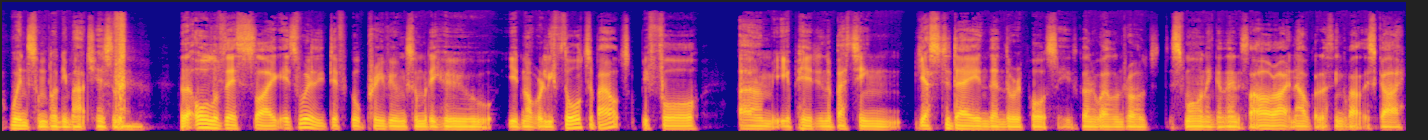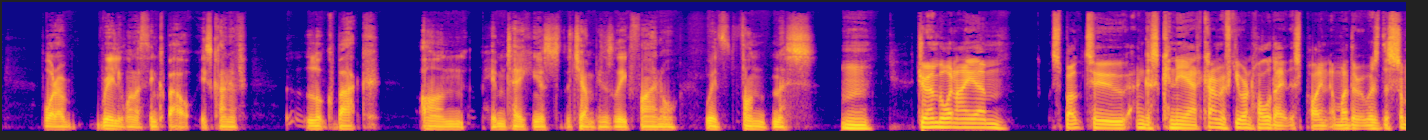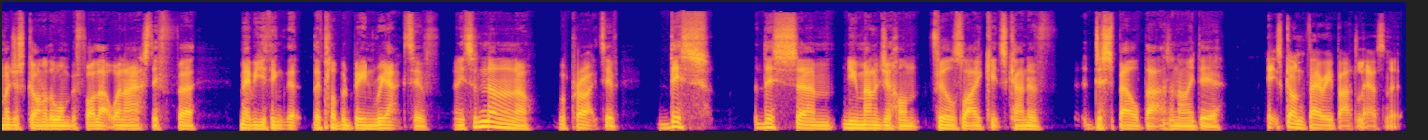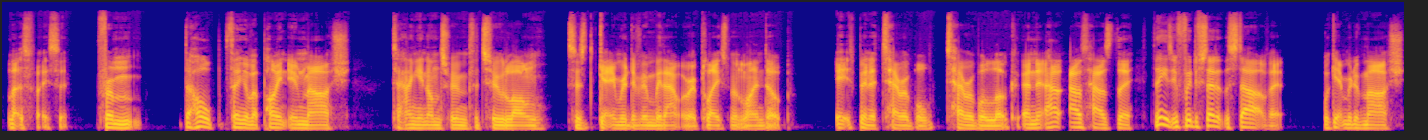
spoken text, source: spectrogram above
win some bloody matches. And all of this, like, it's really difficult previewing somebody who you'd not really thought about before. Um, he appeared in the betting yesterday, and then the reports that he's going to Elland Road this morning, and then it's like, all right, now I've got to think about this guy. What I really want to think about is kind of look back on him taking us to the Champions League final with fondness. Mm. Do you remember when I um, spoke to Angus Kinnear? I can't remember if you were on holiday at this point and whether it was the summer just gone or the one before that when I asked if uh, maybe you think that the club had been reactive. And he said, no, no, no, we're proactive. This this um, new manager hunt feels like it's kind of dispelled that as an idea. it's gone very badly, hasn't it? Let's face it. From the whole thing of appointing Marsh to hanging on to him for too long to getting rid of him without a replacement lined up, it's been a terrible, terrible look. And as has the thing is, if we'd have said at the start of it, we're getting rid of Marsh,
